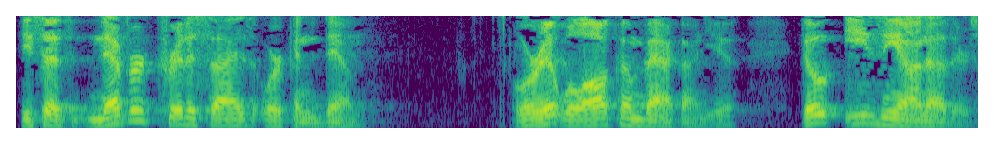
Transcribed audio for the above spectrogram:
He says, never criticize or condemn, or it will all come back on you. Go easy on others.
